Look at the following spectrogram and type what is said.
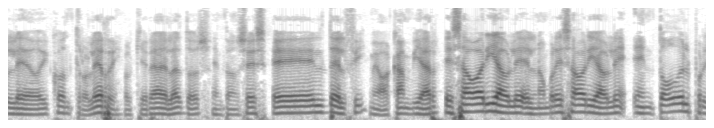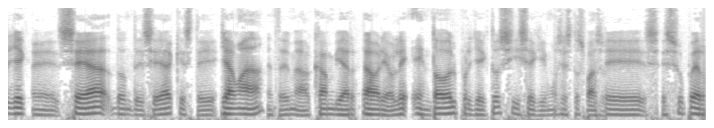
le doy control R, cualquiera de las dos. Entonces el Delphi me va a cambiar esa variable, el nombre de esa variable en todo el proyecto, eh, sea donde sea que esté llamada. Entonces me va a cambiar la variable en todo el proyecto si seguimos estos pasos. Es súper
